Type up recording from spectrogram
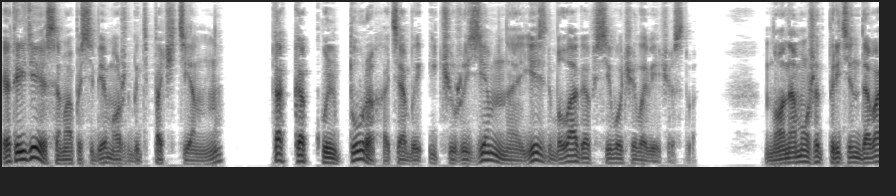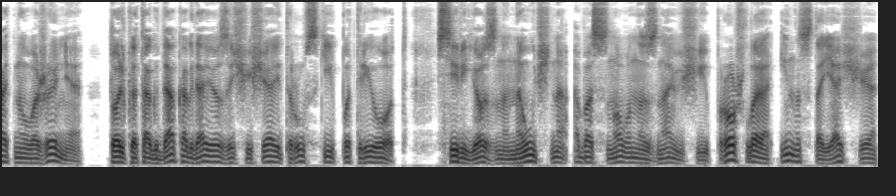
Эта идея сама по себе может быть почтенна, так как культура, хотя бы и чужеземная, есть благо всего человечества. Но она может претендовать на уважение только тогда, когда ее защищает русский патриот, серьезно, научно обоснованно знающий прошлое и настоящее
